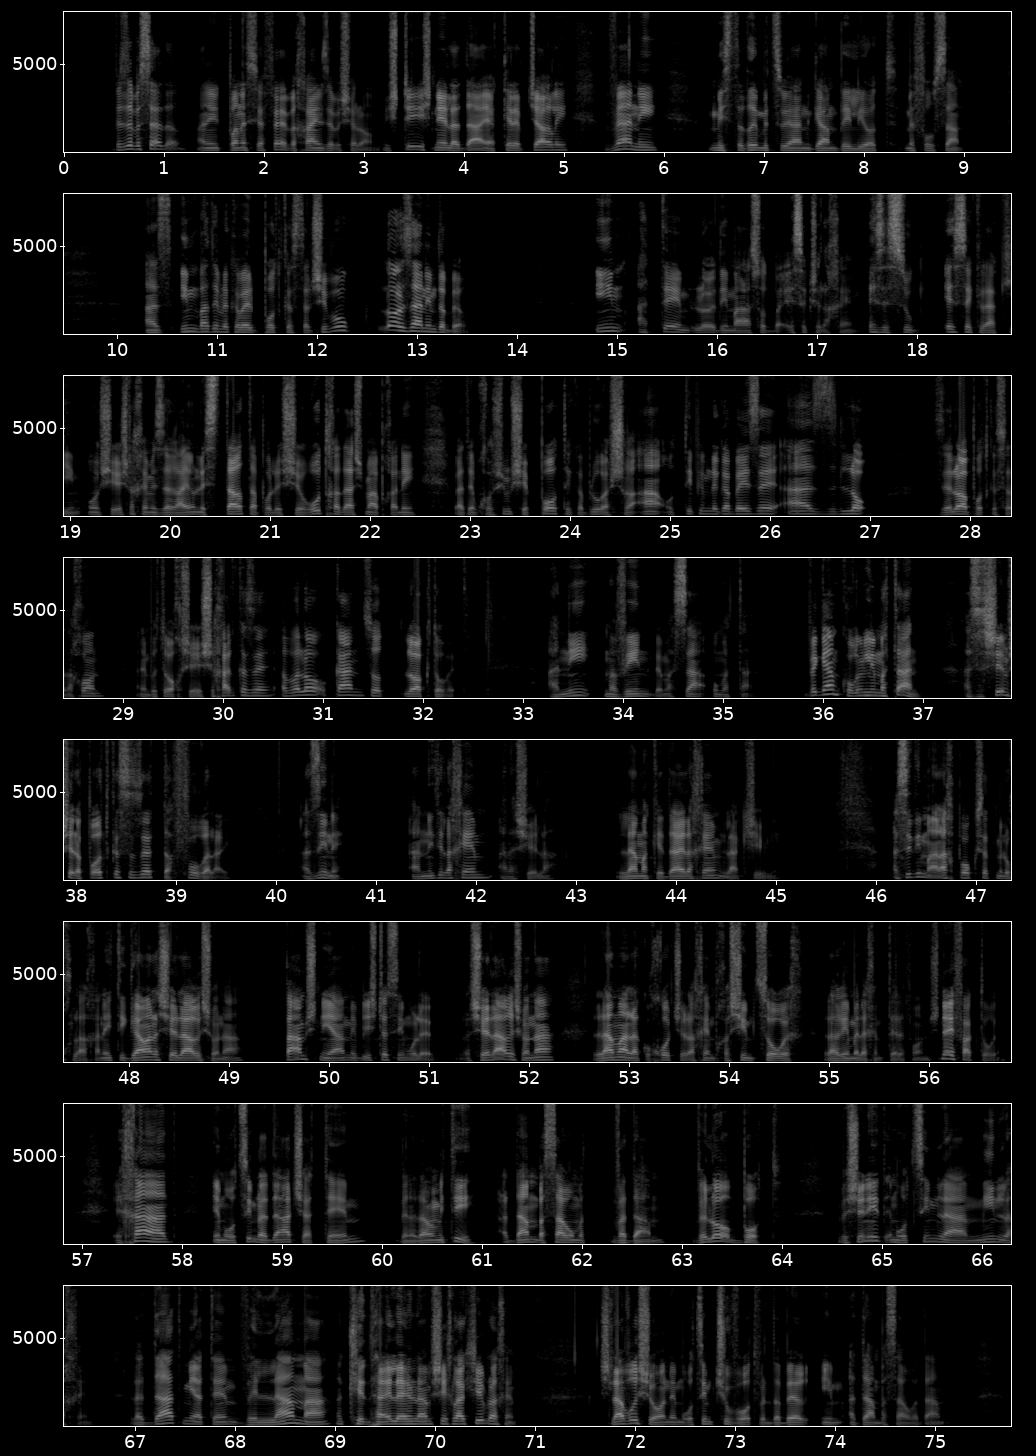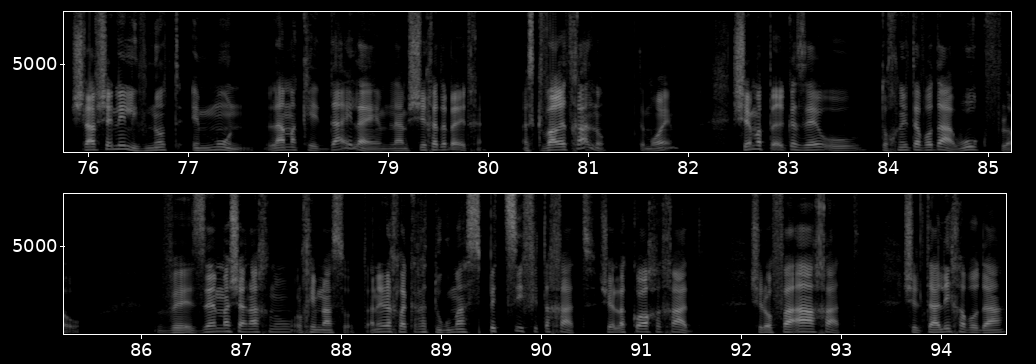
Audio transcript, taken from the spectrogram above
וזה בסדר, אני מתפרנס יפה וחי עם זה בשלום. אשתי, שני ילדיי, הכלב צ'רלי, ואני מסתדרים מצוין גם בלי להיות מפורסם. אז אם באתם לקבל פודקאסט על שיווק, לא על זה אני מדבר. אם אתם לא יודעים מה לעשות בעסק שלכם, איזה סוג עסק להקים, או שיש לכם איזה רעיון לסטארט-אפ או לשירות חדש מהפכני, ואתם חושבים שפה תקבלו השראה או טיפים לגבי זה, אז לא. זה לא הפודקאסט הנכון. אני בטוח שיש אחד כזה, אבל לא, כאן זאת לא הכתובת. אני מבין במשא ומתן. וגם קוראים לי מתן, אז השם של הפודקאסט הזה תפור עליי. אז הנה, עניתי לכם על השאלה. למה כדאי לכם להקשיב לי? עשיתי מהלך פה קצת מלוכלך. עניתי גם על השאלה הראשונה, פעם שנייה, מבלי שתשימו לב. לשאלה הראשונה, למה הלקוחות שלכם חשים צורך להרים אליכם טלפון? שני פקטורים. אחד, הם רוצים לדעת שאתם בן אדם אמיתי, אדם בשר ודם, ולא בוט. ושנית, הם רוצים להאמין לכם, לדעת מי אתם ולמה כדאי להם להמשיך להקשיב לכם. שלב ראשון, הם רוצים תשובות ולדבר עם אדם בשר ודם. שלב שני, לבנות אמון, למה כדאי להם להמשיך לדבר איתכם. אז כבר התחלנו, אתם רואים? שם הפרק הזה הוא תוכנית עבודה, Workflow. וזה מה שאנחנו הולכים לעשות. אני הולך לקחת דוגמה ספציפית אחת, של לקוח אחד, של הופעה אחת, של תהליך עבודה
